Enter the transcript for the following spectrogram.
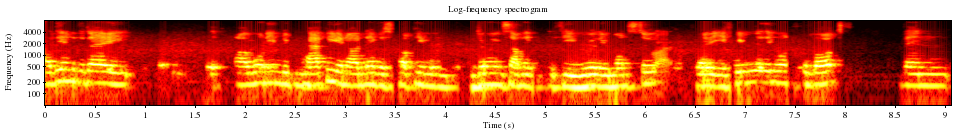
at the end of the day, I want him to be happy, and I'd never stop him doing something if he really wants to. Right. So, if he really wants to box, then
